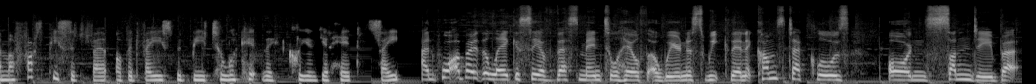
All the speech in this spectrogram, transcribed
And my first piece of advice would be to look at the Clear Your Head site. And what about the legacy of this Mental Health Awareness Week then? It comes to a close on Sunday, but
